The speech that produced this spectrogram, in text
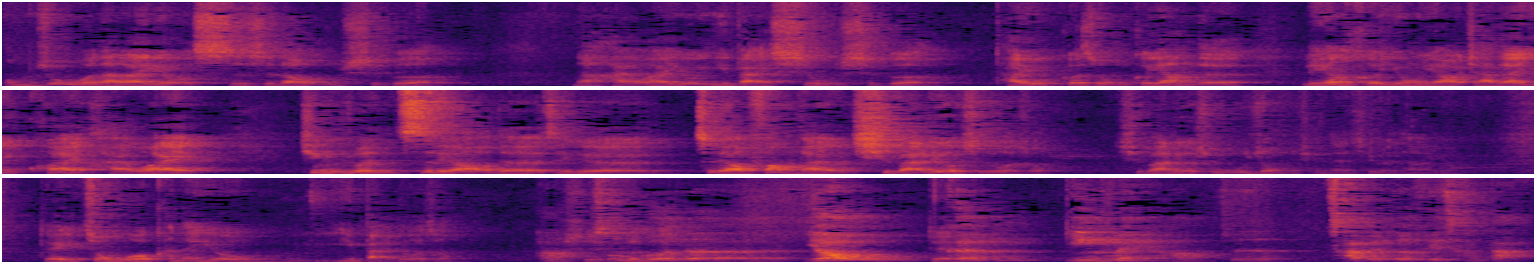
我们中国大概有四十到五十个，那海外有一百四五十个，它有各种各样的联合用药加在一块，海外精准治疗的这个治疗方法有七百六十多种，七百六十五种，现在基本上有，对中国可能有一百多种，啊，中国的药物跟英美哈，就是差别都非常大。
